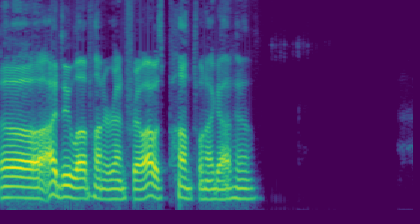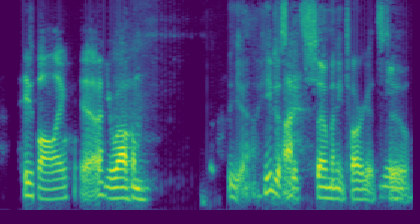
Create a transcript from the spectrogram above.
oh, I do love Hunter Renfrow. I was pumped when I got him. He's balling. Yeah. You're welcome. Yeah, he just I- gets so many targets Yeah. too.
